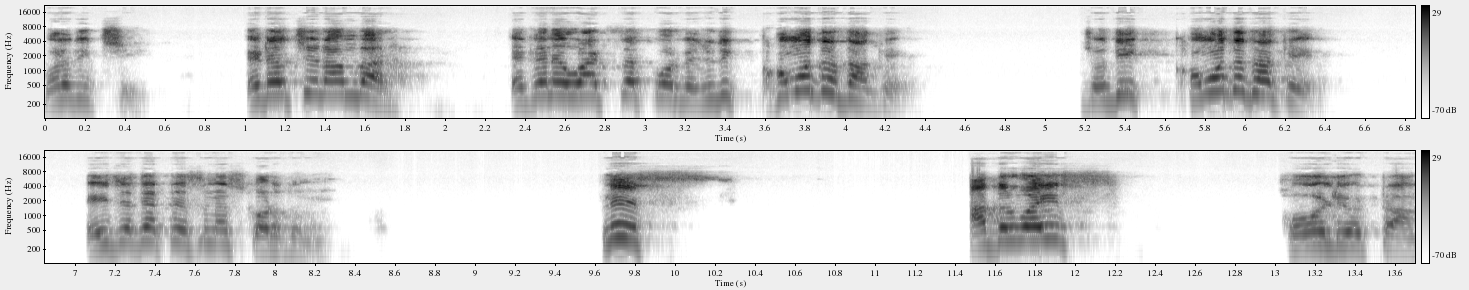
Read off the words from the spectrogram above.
বলে দিচ্ছি। এটা হচ্ছে নাম্বার এখানে হোয়াটসঅ্যাপ করবে। যদি ক্ষমতা থাকে, যদি ক্ষমতা থাকে, এই জায়গায় একটা এসএমএস করো তুমি। Please otherwise hold your tongue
